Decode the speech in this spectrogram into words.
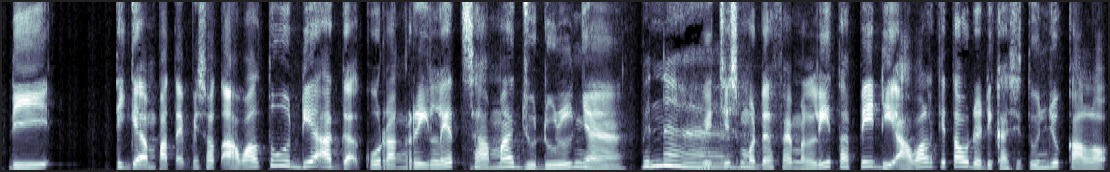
di 3-4 episode awal tuh dia agak kurang relate sama judulnya, Bener. which is Model Family, tapi di awal kita udah dikasih tunjuk kalau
